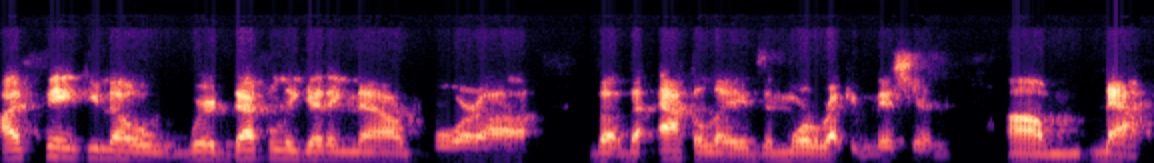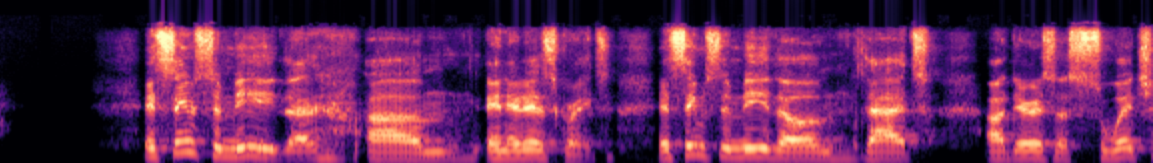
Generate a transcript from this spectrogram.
I think you know we're definitely getting now more uh, the the accolades and more recognition um, now. It seems to me that, um, and it is great. It seems to me though that uh, there is a switch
